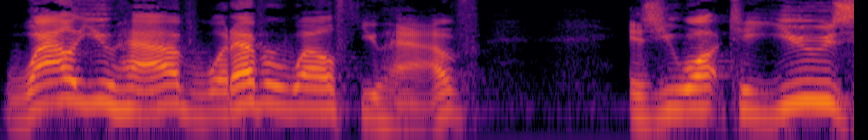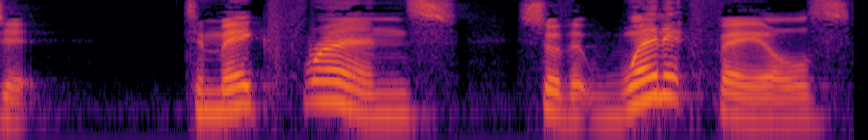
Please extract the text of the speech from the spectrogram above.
while you have whatever wealth you have is you ought to use it to make friends so that when it fails,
